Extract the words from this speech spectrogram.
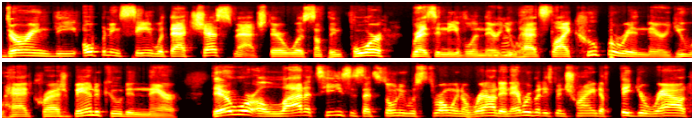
during the opening scene with that chess match. There was something for Resident Evil in there. Mm-hmm. You had Sly Cooper in there. You had Crash Bandicoot in there there were a lot of teases that Sony was throwing around, and everybody's been trying to figure out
